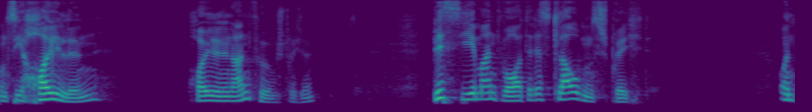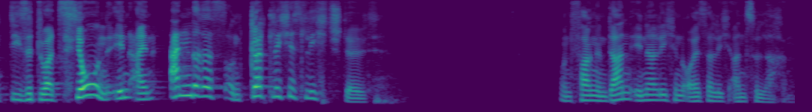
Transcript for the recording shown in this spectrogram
und sie heulen, heulen in Anführungsstrichen, bis jemand Worte des Glaubens spricht und die Situation in ein anderes und göttliches Licht stellt und fangen dann innerlich und äußerlich an zu lachen.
